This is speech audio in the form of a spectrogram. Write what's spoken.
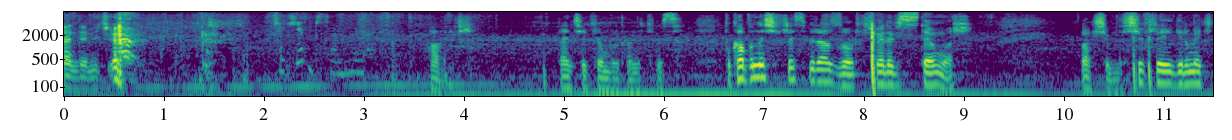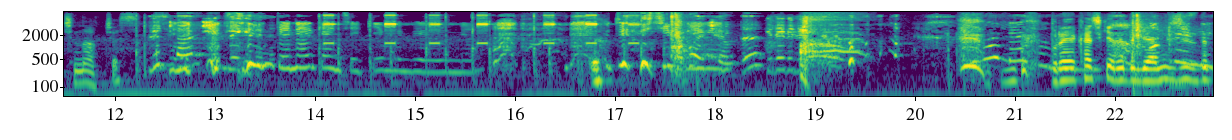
Ben deneyeceğim. Çekeyim mi sen? Hayır. Ben çekiyorum buradan ikimiz. Bu kapının şifresi biraz zor. Şöyle bir sistem var. Bak şimdi şifreyi girmek için ne yapacağız? Lütfen şifre girin. Seni denerken çekeyim mi diyorum ya. Bütün şifreyi. açıldı. Girebilirsiniz. Buraya kaç keredir gelmişizdir.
